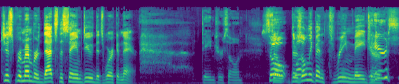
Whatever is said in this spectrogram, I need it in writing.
just remember that's the same dude that's working there. danger zone. So, So, there's well, only been three major here's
